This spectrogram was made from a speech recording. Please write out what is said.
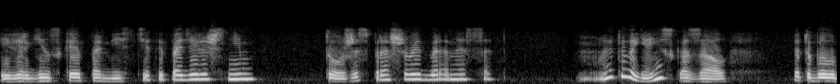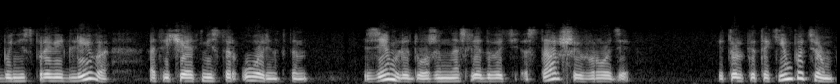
«И виргинское поместье ты поделишь с ним?» «Тоже?» — спрашивает баронесса. «Этого я не сказал. Это было бы несправедливо», — отвечает мистер Уоррингтон. «Землю должен наследовать старший вроде, и только таким путем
